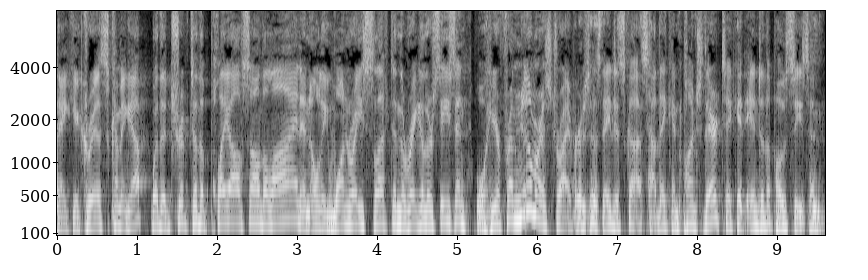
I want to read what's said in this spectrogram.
Thank you, Chris. Coming up with a trip to the playoffs on the line and only one race left in the regular season, we'll hear from numerous drivers as they discuss how they can punch their ticket into the postseason.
